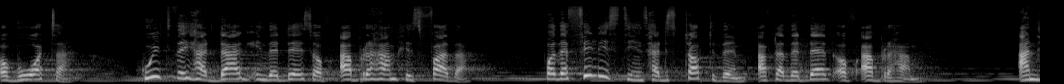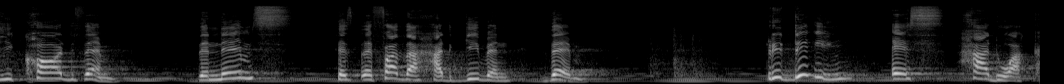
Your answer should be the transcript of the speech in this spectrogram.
of water, which they had dug in the days of Abraham his father, for the Philistines had stopped them after the death of Abraham. And he called them the names his the father had given them. Redigging is hard work.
